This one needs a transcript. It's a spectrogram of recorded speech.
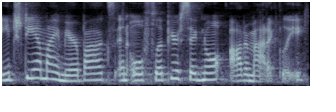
HDMI mirror box and it will flip your signal automatically.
